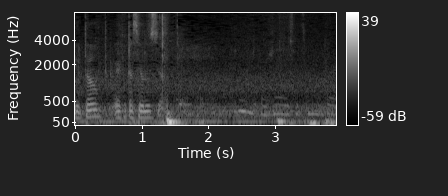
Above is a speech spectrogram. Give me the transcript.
Então, é que está sendo anunciado. Tem um divergente, desmontor.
